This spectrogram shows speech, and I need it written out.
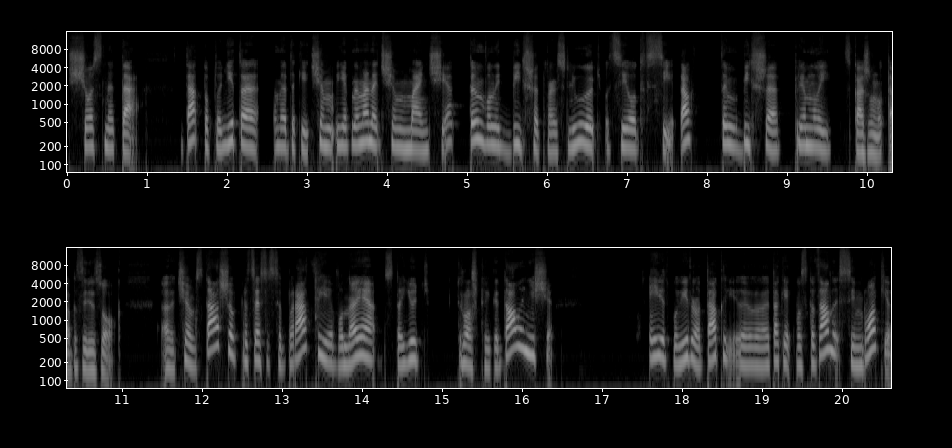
щось не те. Так, тобто діти вони такі, чим, як на мене, чим менші, тим вони більше транслюють оці от всі, так? Тим більше прямий, скажімо так, зв'язок. Е, Чим старше в процесі сепарації вони стають трошки віддаленіші. І, відповідно, так, е, так як ви сказали, 7 років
